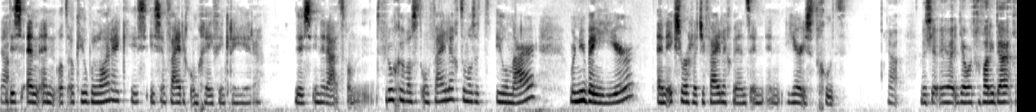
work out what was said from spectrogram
Ja. Dus, en, en wat ook heel belangrijk is, is een veilige omgeving creëren. Dus inderdaad, van, vroeger was het onveilig, toen was het heel naar. Maar nu ben je hier en ik zorg dat je veilig bent en, en hier is het goed. Ja, dus je, je, je wordt gevalideerd,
